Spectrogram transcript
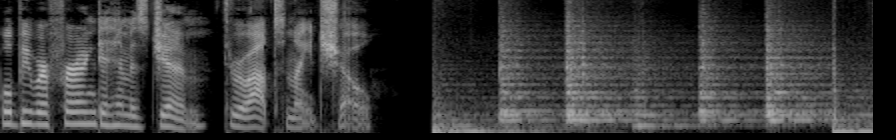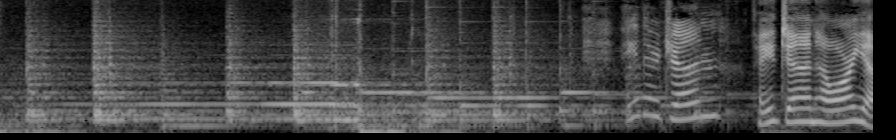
we'll be referring to him as Jim throughout tonight's show. Hey, Jen, how are you?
